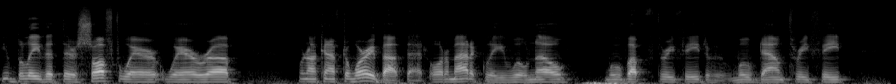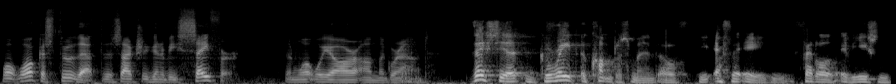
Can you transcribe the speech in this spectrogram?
you believe that there's software where uh, we're not going to have to worry about that. Automatically, we'll know move up three feet or move down three feet. Well, walk us through that. That's actually going to be safer than what we are on the ground. It's actually a great accomplishment of the FAA, the Federal Aviation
